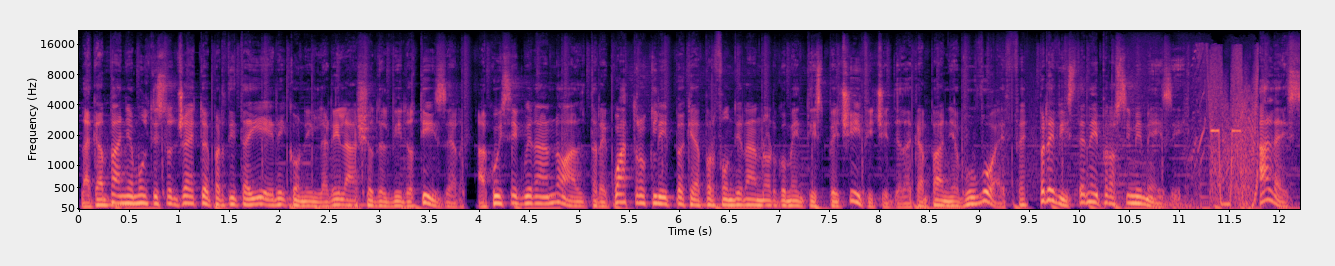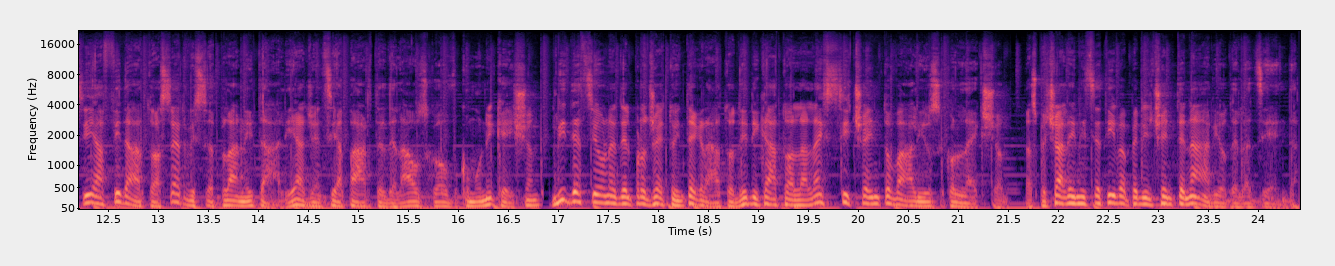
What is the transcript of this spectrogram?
La campagna multisoggetto è partita ieri con il rilascio del video teaser, a cui seguiranno altre quattro clip che approfondiranno argomenti specifici della campagna WWF previste nei prossimi mesi. Alessi ha affidato a Service Plan Italia, agenzia parte dell'Housegov Communication, l'ideazione del progetto integrato dedicato all'Alessi 100 Values Collection, la speciale iniziativa per il centenario dell'azienda.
